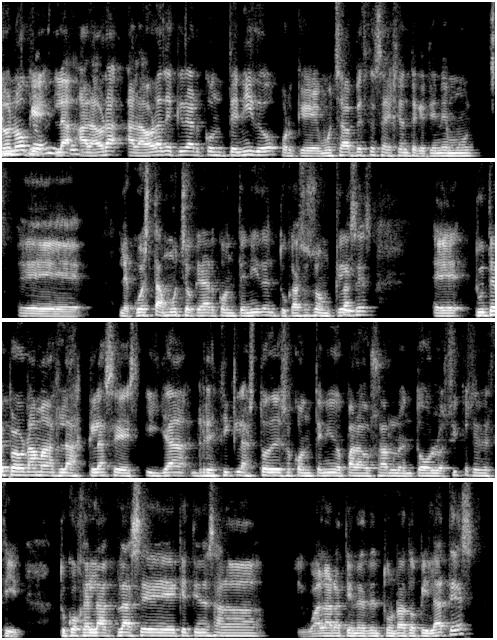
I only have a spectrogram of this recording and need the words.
no, no, que a, la hora, a la hora de crear contenido, porque muchas veces hay gente que tiene muy, eh, le cuesta mucho crear contenido, en tu caso son clases, eh, ¿tú te programas las clases y ya reciclas todo ese contenido para usarlo en todos los sitios? Es decir, tú coges la clase que tienes a igual ahora tienes dentro un rato pilates,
